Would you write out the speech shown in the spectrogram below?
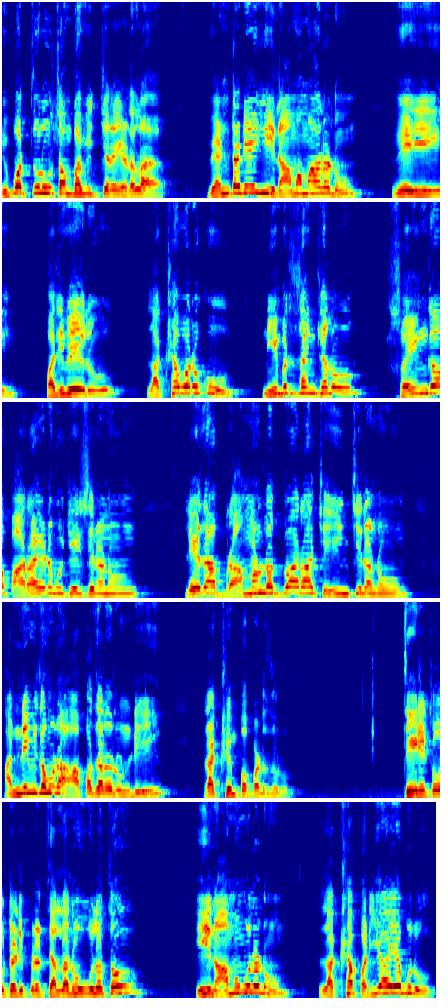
విపత్తులు సంభవించిన ఎడల వెంటనే ఈ నామమాలను వెయ్యి పదివేలు లక్ష వరకు నియమిత సంఖ్యలో స్వయంగా పారాయణము చేసినను లేదా బ్రాహ్మణుల ద్వారా చేయించినను అన్ని విధముల ఆపదల నుండి రక్షింపబడదురు. తేనెతో తడిపిన తెల్ల నువ్వులతో ఈ నామములను లక్ష పర్యాయములు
